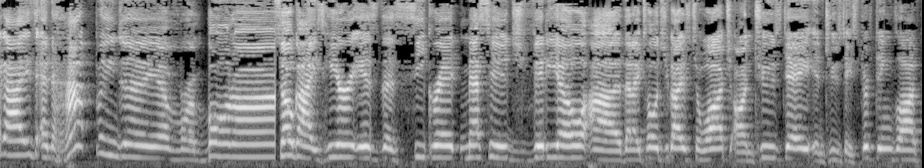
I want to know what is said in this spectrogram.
guys, and happy day everyone. So guys, here is the secret message video uh, that I told you guys to watch on Tuesday in Tuesday's thrifting vlog.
